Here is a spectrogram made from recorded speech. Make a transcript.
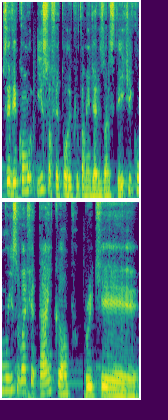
Você vê como isso afetou o recrutamento de Arizona State e como isso vai afetar em campo, porque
